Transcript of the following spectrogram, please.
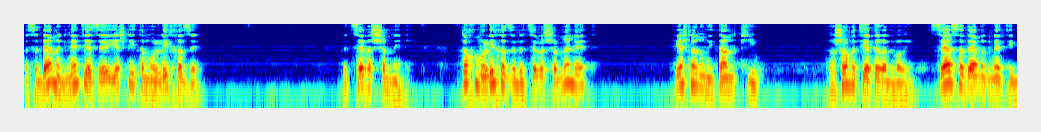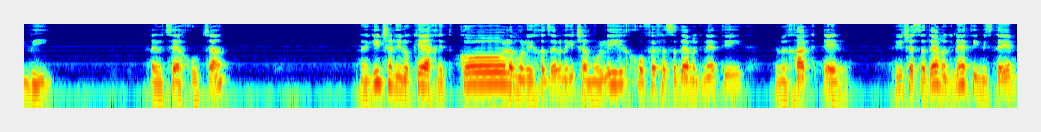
בשדה המגנטי הזה יש לי את המוליך הזה, בצבע שמנת. בתוך המוליך הזה בצבע שמנת יש לנו מטען Q. נרשום את יתר הדברים. זה השדה המגנטי B, היוצא החוצה. נגיד שאני לוקח את כל המוליך הזה, ונגיד שהמוליך חופף לשדה המגנטי במרחק L. נגיד שהשדה המגנטי מסתיים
